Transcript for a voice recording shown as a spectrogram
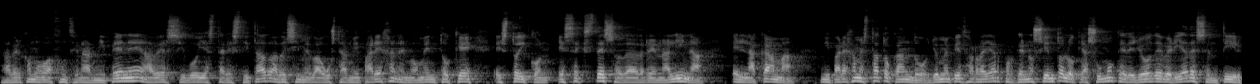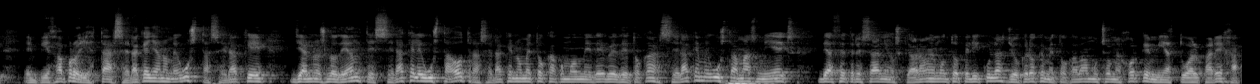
a ver cómo va a funcionar mi pene, a ver si voy a estar excitado, a ver si me va a gustar mi pareja en el momento que estoy con ese exceso de adrenalina en la cama, mi pareja me está tocando, yo me empiezo a rayar porque no siento lo que asumo que yo debería de sentir, empiezo a proyectar, ¿será que ya no me gusta? ¿Será que ya no es lo de antes? ¿Será que le gusta a otra? ¿Será que no me toca como me debe de tocar? ¿Será que me gusta más mi ex de hace tres años que ahora me monto películas? Yo creo que me tocaba mucho mejor que mi actual pareja.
